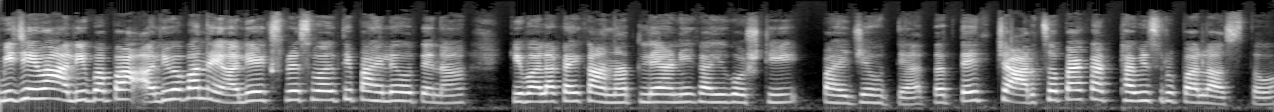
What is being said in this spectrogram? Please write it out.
मी जेव्हा अलिबाबा अलिबाबा नाही अली एक्सप्रेस वरती पाहिले होते ना की मला काही कानातले आणि काही गोष्टी पाहिजे होत्या तर ते चारचं पॅक अठ्ठावीस रुपयाला असतं.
